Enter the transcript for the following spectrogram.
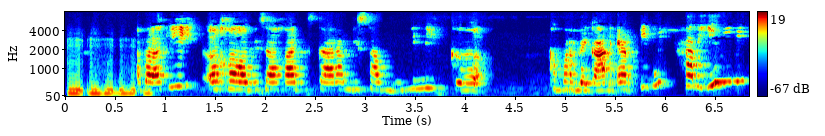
Mm, mm, mm. Apalagi eh, kalau misalkan sekarang disambungin nih ke kemerdekaan RI nih hari ini nih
